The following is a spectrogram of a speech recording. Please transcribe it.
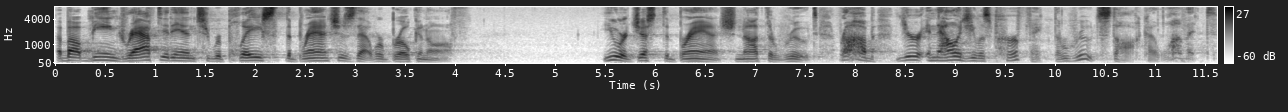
about being grafted in to replace the branches that were broken off. You are just the branch, not the root. Rob, your analogy was perfect. The root stock. I love it.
